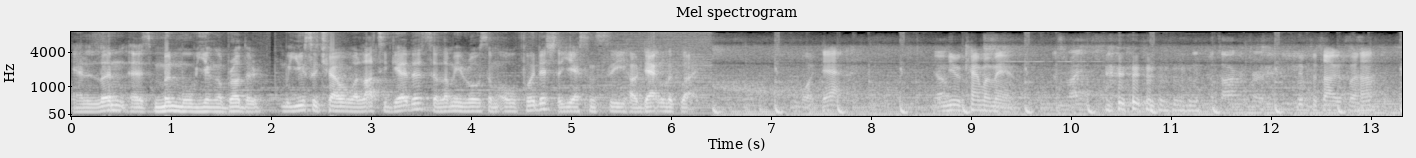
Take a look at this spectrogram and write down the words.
And Lin is Minmu's younger brother. We used to travel a lot together, so let me roll some old footage so you guys can see how Dat looked like. Oh, boy, Dat, Yep. New cameraman. That's right. the photographer. New photographer, huh?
